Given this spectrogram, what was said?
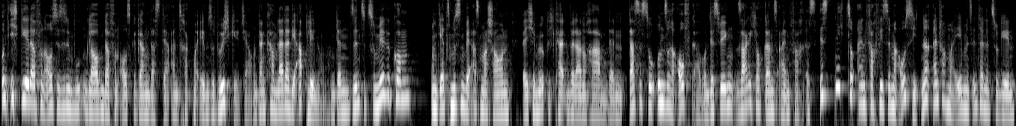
Und ich gehe davon aus, sie sind im guten Glauben davon ausgegangen, dass der Antrag mal eben so durchgeht. Ja, und dann kam leider die Ablehnung. Und dann sind sie zu mir gekommen und jetzt müssen wir erstmal schauen, welche Möglichkeiten wir da noch haben. Denn das ist so unsere Aufgabe. Und deswegen sage ich auch ganz einfach, es ist nicht so einfach, wie es immer aussieht. Ne? Einfach mal eben ins Internet zu gehen,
